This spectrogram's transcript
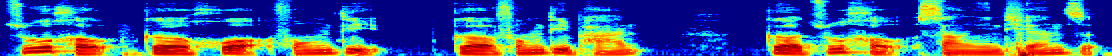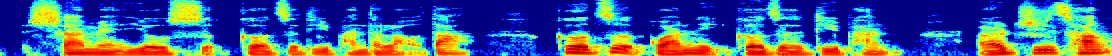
诸侯各获封地，各封地盘，各诸侯上应天子，下面又是各自地盘的老大，各自管理各自的地盘。而姬昌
